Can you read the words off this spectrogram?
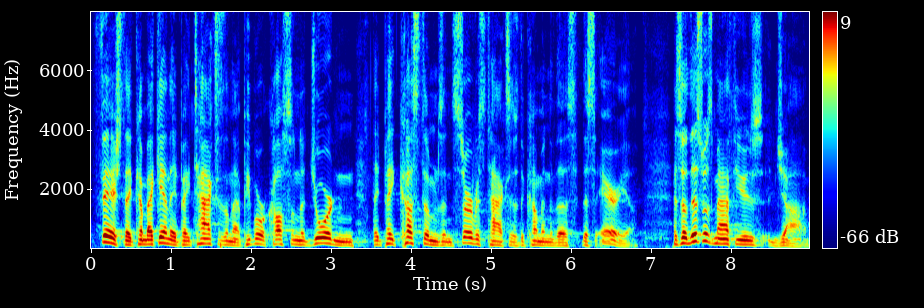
fish, they'd come back in, they'd pay taxes on that. People were crossing the Jordan, they'd pay customs and service taxes to come into this, this area. And so this was Matthew's job.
